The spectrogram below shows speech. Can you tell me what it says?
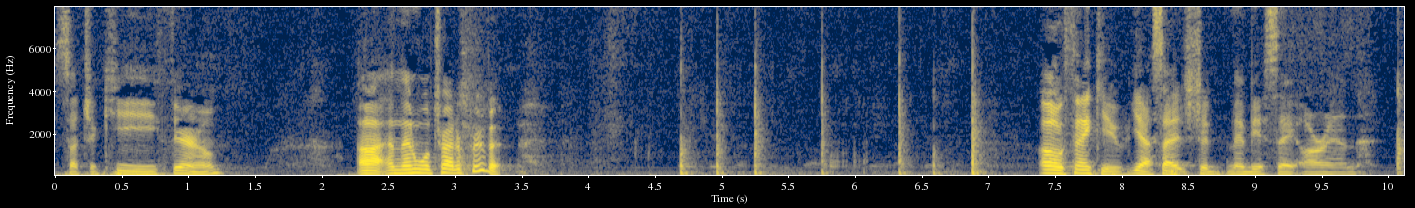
such a key theorem. Uh, and then we'll try to prove it. Oh, thank you. Yes, I should maybe say Rn.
